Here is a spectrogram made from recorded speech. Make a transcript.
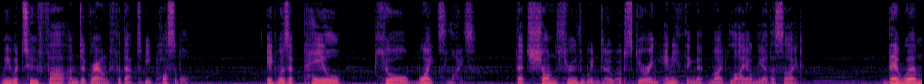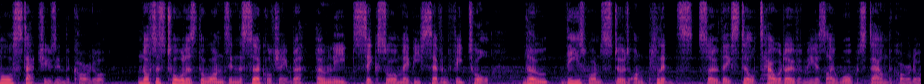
We were too far underground for that to be possible. It was a pale, pure white light that shone through the window, obscuring anything that might lie on the other side. There were more statues in the corridor, not as tall as the ones in the circle chamber, only six or maybe seven feet tall, though these ones stood on plinths, so they still towered over me as I walked down the corridor.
